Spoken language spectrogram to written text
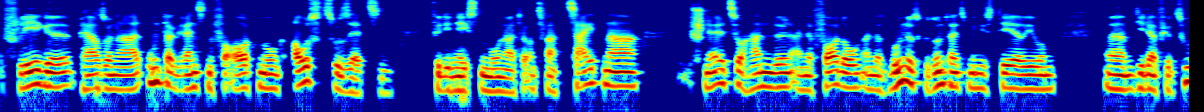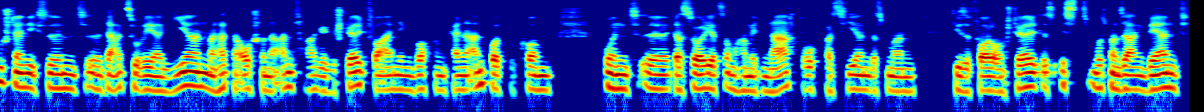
Pflegepersonal-Untergrenzenverordnung auszusetzen für die nächsten Monate. Und zwar zeitnah, schnell zu handeln, eine Forderung an das Bundesgesundheitsministerium, die dafür zuständig sind, äh, da zu reagieren. Man hat da auch schon eine Anfrage gestellt vor einigen Wochen, keine Antwort bekommen. Und äh, das soll jetzt nochmal mit Nachdruck passieren, dass man diese Forderung stellt. Es ist, muss man sagen, während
